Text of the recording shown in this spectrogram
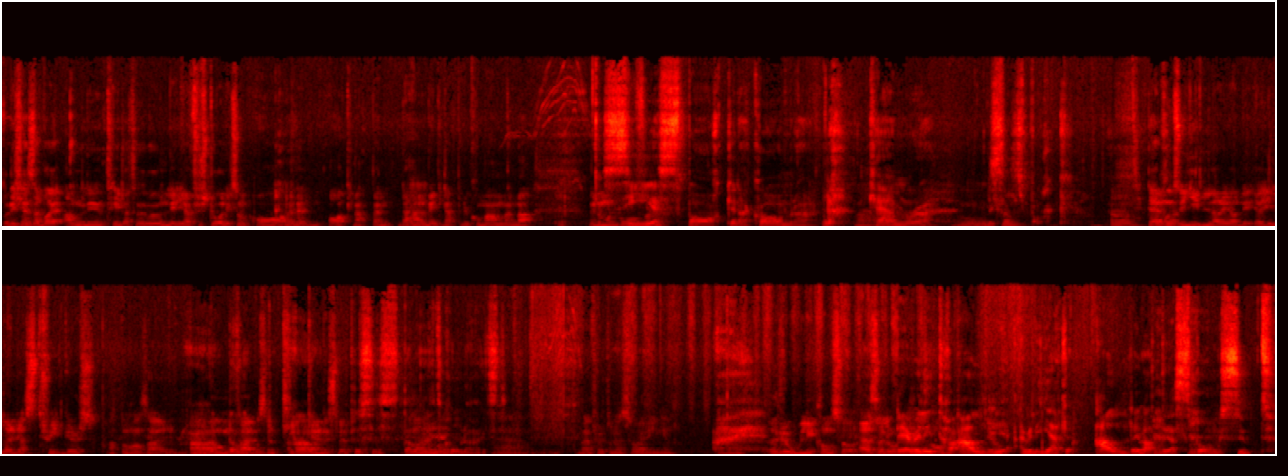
och det känns som vad är anledningen till att den var underlig? Jag förstår liksom A, eller A-knappen, det här Mm. med knappen du kommer använda. Men man. C-spakarna, kamera, camera. Mm. Liksom. Ja. Däremot så gillar jag det. Jag gillar deras triggers. Att de har så här Ja, lång de färg har- och sen klickar den ja, i slutet. Precis, de var rätt coola faktiskt. Men förutom det så är det ingen Nej, rolig konsol. Alltså, rolig Det är väl inte, har aldrig, jag. väl egentligen aldrig varit deras strong suit.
